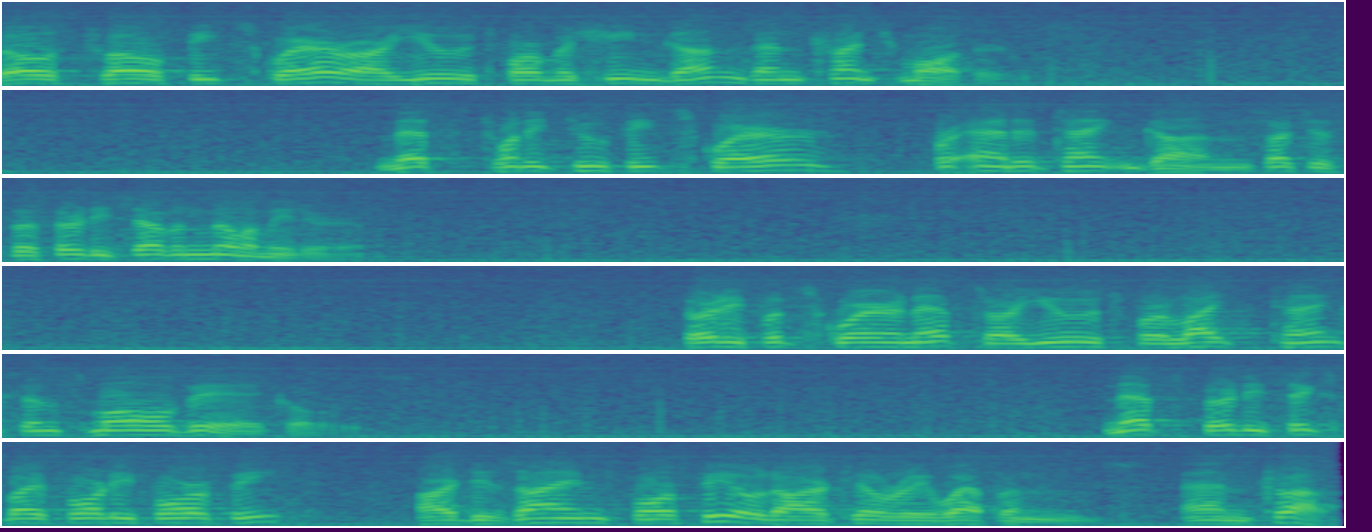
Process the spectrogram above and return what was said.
Those 12 feet square are used for machine guns and trench mortars. Nets 22 feet square for anti-tank guns, such as the 37 millimeter. Thirty-foot square nets are used for light tanks and small vehicles. Nets 36 by 44 feet are designed for field artillery weapons and trucks.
